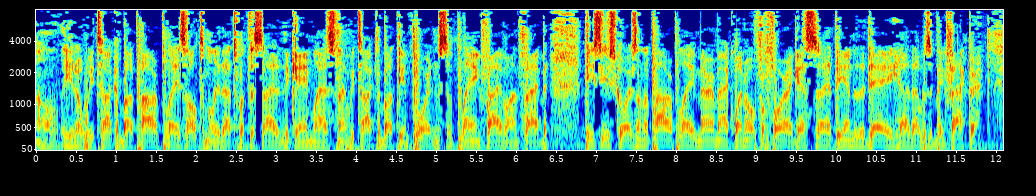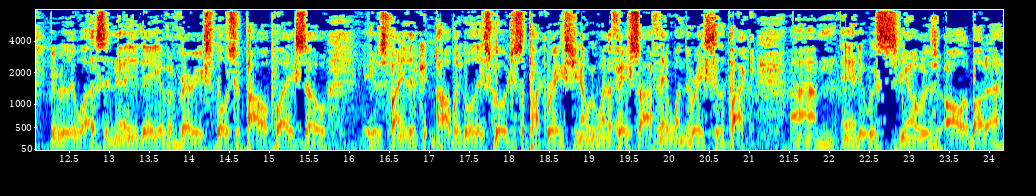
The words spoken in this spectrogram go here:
Oh, you know, we talk about power plays. Ultimately, that's what decided the game last night. We talked about the importance of playing five on five, but BC scores on the power play. Merrimack went 0 for 4. I guess uh, at the end of the day, uh, that was a big factor. It really was, and they have a very explosive power play. So it was funny the play goal they scored just a puck race. You know, we won the face off, and they won the race to the puck. Um, and it was, you know, it was all about a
